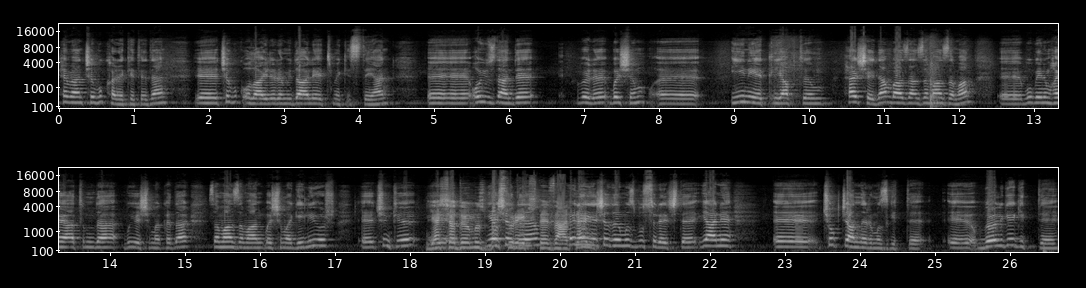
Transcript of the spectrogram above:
hemen çabuk hareket eden, e, çabuk olaylara müdahale etmek isteyen. e, o yüzden de böyle başım e, iyi niyetli yaptığım her şeyden bazen zaman zaman e, bu benim hayatımda bu yaşıma kadar zaman zaman başıma geliyor. E, çünkü e, Yaşadığımız bu süreçte zaten- hele yaşadığımız bu süreçte yani e, çok canlarımız gitti. E, bölge gitti.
